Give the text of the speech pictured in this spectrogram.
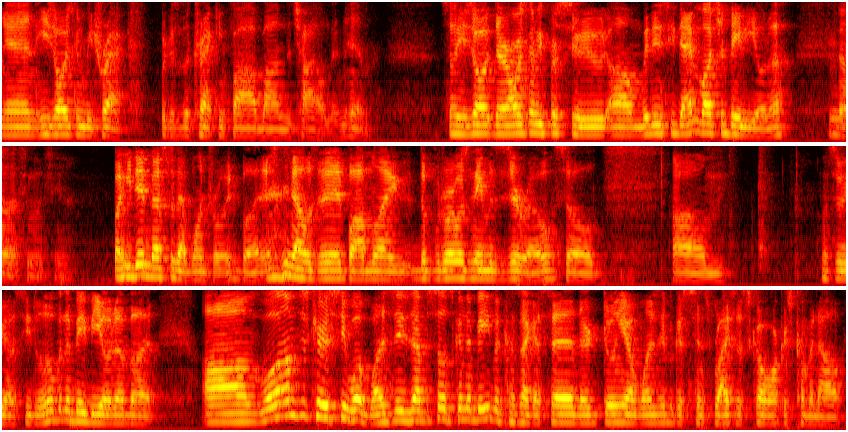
and he's always going to be tracked because of the tracking fob on the child and him. So he's they're always going to be pursued. Um, we didn't see that much of Baby Yoda. No, not too much. Yeah. But he did mess with that one droid, but that was it. But I'm like, the droid was name is Zero, so um, so we got to see a little bit of Baby Yoda. But um, well, I'm just curious to see what Wednesday's episode's going to be because, like I said, they're doing it on Wednesday because since Rise of Skywalker's coming out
